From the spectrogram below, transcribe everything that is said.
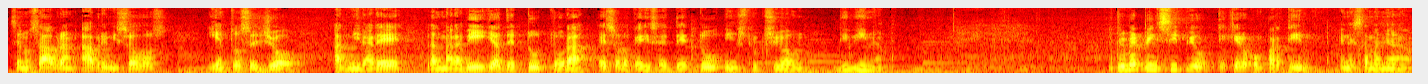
se nos abran, abre mis ojos y entonces yo admiraré las maravillas de tu Torah. Eso es lo que dice, de tu instrucción divina. El primer principio que quiero compartir en esta mañana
